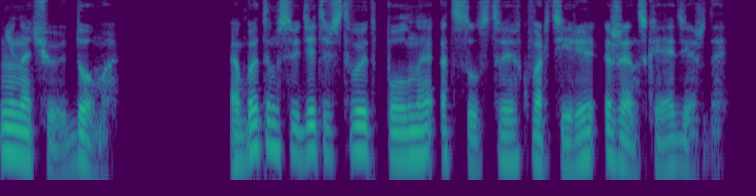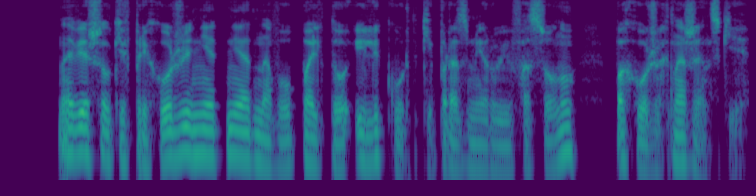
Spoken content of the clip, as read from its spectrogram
не ночуют дома. Об этом свидетельствует полное отсутствие в квартире женской одежды. На вешалке в прихожей нет ни одного пальто или куртки по размеру и фасону, похожих на женские.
